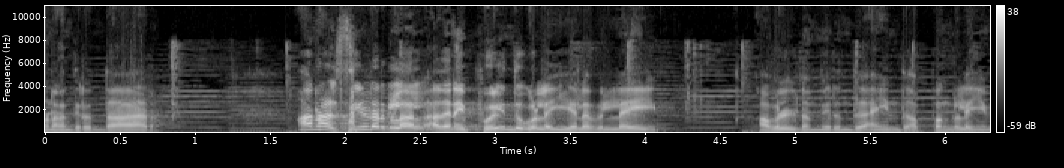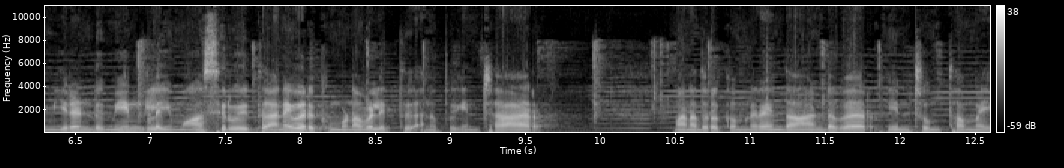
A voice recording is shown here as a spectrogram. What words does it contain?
உணர்ந்திருந்தார். ஆனால் சீடர்களால் அதனை புரிந்து கொள்ள இயலவில்லை. அவளிடம் இருந்து ஐந்து அப்பங்களையும் இரண்டு மீன்களையும் ஆசீர்வதித்து அனைவருக்கும் உணவளித்து அனுப்புகின்றார். மனதுறக்கம் நிறைந்த ஆண்டவர் இன்றும் தம்மை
